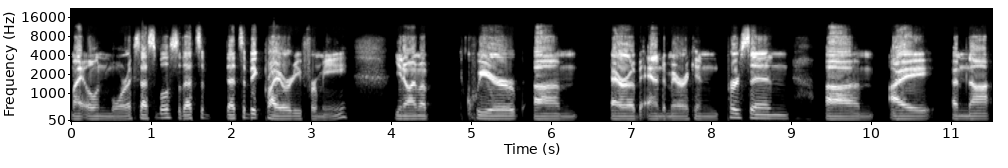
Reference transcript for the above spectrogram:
my own more accessible so that's a that's a big priority for me you know i'm a queer um, arab and american person um, i am not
